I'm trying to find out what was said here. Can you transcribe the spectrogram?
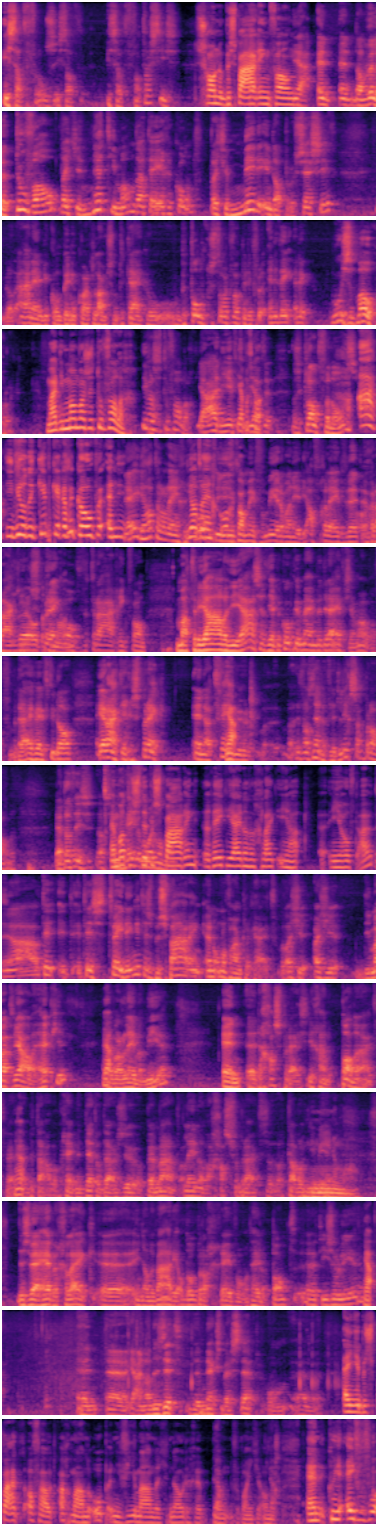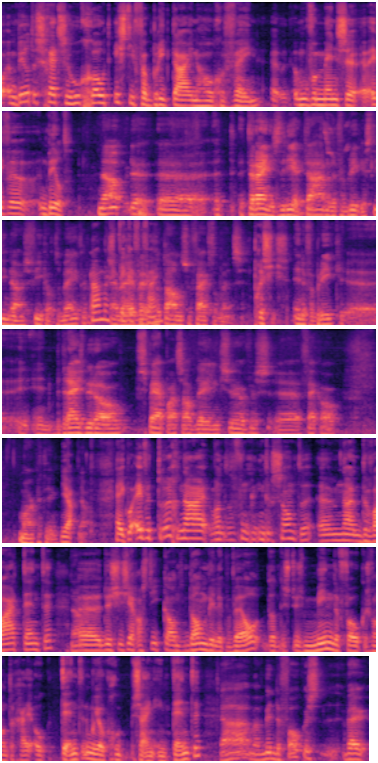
is dat voor ons is dat, is dat fantastisch. Gewoon een besparing van. Ja, en, en dan wil het toeval dat je net die man daar tegenkomt, dat je midden in dat proces zit. Ik bedoel, aannemer die komt binnenkort langs om te kijken hoe, beton gestort wordt met die vloer. En ik denk, hoe is het mogelijk? Maar die man was er toevallig. Die was het toevallig. Ja, die, heeft, Ja, die had, dat was een klant van ons. Ah, die wilde een kipcaravan kopen en die. Nee, die had er alleen gekocht. Die had er een Die gekocht? kwam informeren wanneer die afgeleverd werd. en we raakten in gesprek man. over vertraging van materialen. Die, ja, zegt, die heb ik ook in mijn bedrijf. Ik zeg, maar wat voor bedrijf heeft u dan? En je raakt in gesprek. En na twee Ja. uur, het was net of je het licht zag branden. Ja, dat is, dat is En wat is de moment. besparing? Reken jij dan gelijk in je, in je hoofd uit? Ja, het, het, het is twee dingen. Het is besparing en onafhankelijkheid. Want als je, als je die materialen heb je, Ja. er alleen maar meer. En eh, de gasprijzen die gaan de pannen uit. Wij, Ja. betalen op een gegeven moment 30.000 euro per maand alleen al aan gasverbruik. Dus dat, kan ook niet meer. Normaal. Dus wij hebben gelijk eh, in januari al de opdracht gegeven om het hele pand eh, te isoleren. Ja. En, eh, ja, en dan is dit de next best step. Om, eh, En je bespaart het afhoud acht maanden op en die vier maanden dat je het nodig hebt, Ja. dan verbrand je anders. En kun je even voor een beeld te schetsen, hoe groot is die fabriek daar in Hogeveen? Eh, hoeveel mensen, eh, even een beeld. nou, de, eh, het, het terrein is 3 hectare, de fabriek is 10.000 vierkante meter. Ja, maar en wij werken fijn. totaal met zo'n 50 mensen. Precies. In de fabriek, in, in het bedrijfsbureau, sparepartsafdeling, service, verkoop, marketing. Ja. Hey, ik wil even terug naar, want dat vond ik een interessante, ehm, naar de waartenten. Ja. Eh, dus je zegt als die kant, dan wil ik wel. Dat is dus minder focus, want dan ga je ook tenten. Dan moet je ook goed zijn in tenten. Ja, maar minder focus. Wij,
